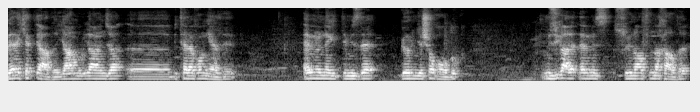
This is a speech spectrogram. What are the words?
Bereket yağdı. Yağmur yağınca e, bir telefon geldi. Evin önüne gittiğimizde görünce şok olduk. Müzik aletlerimiz suyun altında kaldı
